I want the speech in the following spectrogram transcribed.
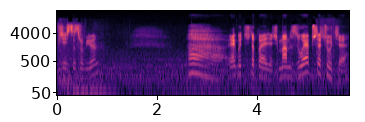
widziałeś co zrobiłem? Ah, jakby ci to powiedzieć, mam złe przeczucie.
